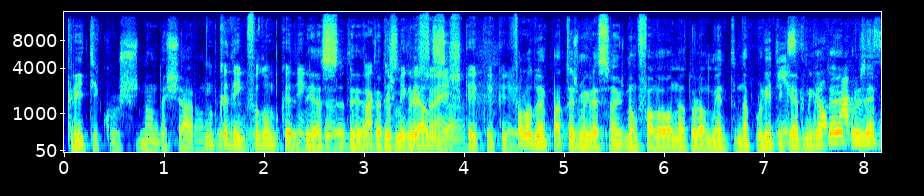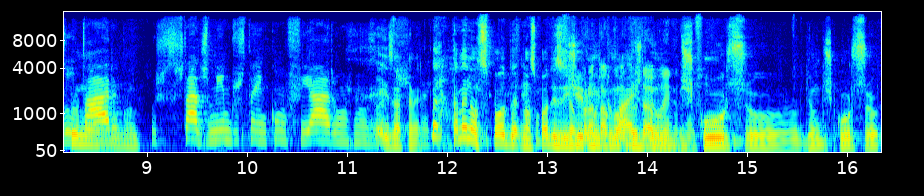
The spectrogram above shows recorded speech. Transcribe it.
críticos não deixaram. Um bocadinho, falou um bocadinho desse, do, do Pacto das Migrações. Que, que, que... Falou do impacto das migrações, não falou naturalmente na política migratória, por exemplo. Resultar, não, não... Os Estados-membros têm que confiar uns nos outros. Exatamente. Mas também não se pode, não se pode exigir muito mais de um discurso, de um discurso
